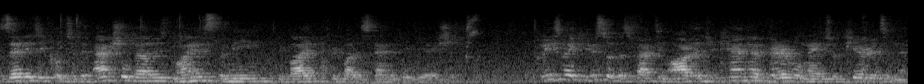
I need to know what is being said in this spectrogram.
z is equal to the actual values minus the mean divided through by the standard deviation. Please make use of this fact in R that you can have variable names with periods in them.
